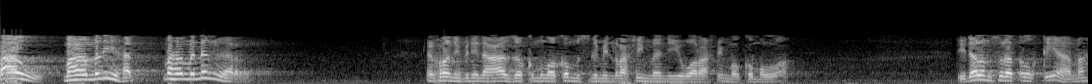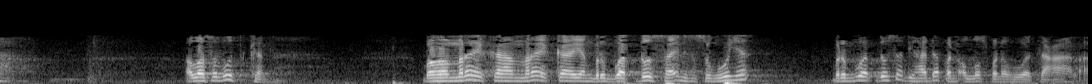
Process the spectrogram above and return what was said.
tahu, Maha melihat, Maha mendengar. Muslimin rahimani wa rahimakumullah. Di dalam surat Al-Qiyamah Allah sebutkan bahwa mereka-mereka yang berbuat dosa ini sesungguhnya berbuat dosa di hadapan Allah Subhanahu wa taala.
